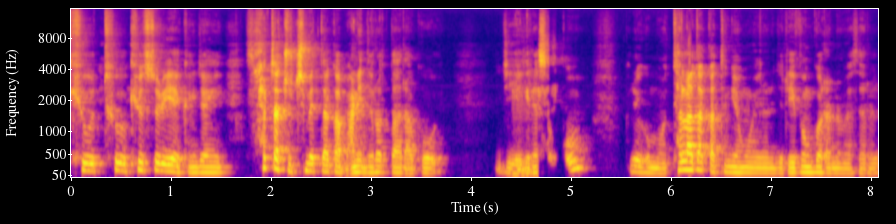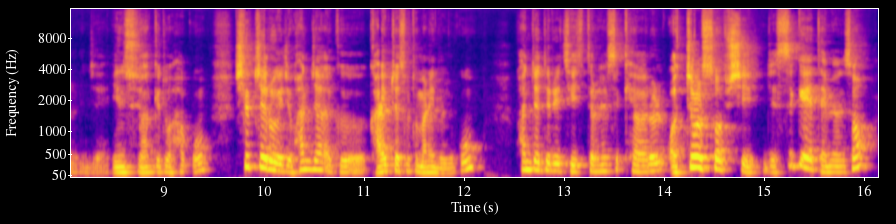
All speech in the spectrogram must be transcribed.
Q2, Q3에 굉장히 살짝 주춤했다가 많이 늘었다라고 이제 얘기를 음. 했었고 그리고 뭐 텔라닥 같은 경우에는 이제 리본거라는 회사를 인제 인수하기도 하고 실제로 이제 환자 그 가입자 수도 많이 늘고 환자들이 디지털 헬스케어를 어쩔 수 없이 이제 쓰게 되면서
